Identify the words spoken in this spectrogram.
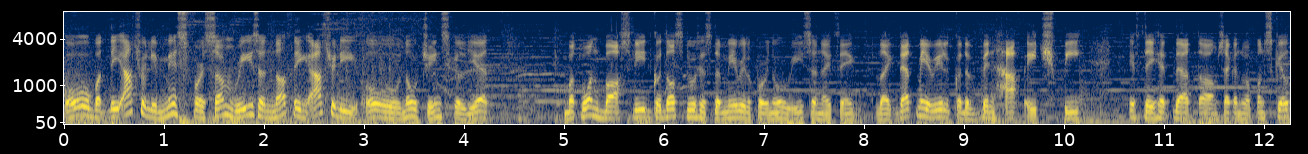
Oh, but they actually miss for some reason. Nothing. Actually, oh, no chain skill yet. But one boss lead. Kodos loses the Mayreel for no reason, I think. Like, that Mayreel could have been half HP if they hit that um, second weapon skill.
